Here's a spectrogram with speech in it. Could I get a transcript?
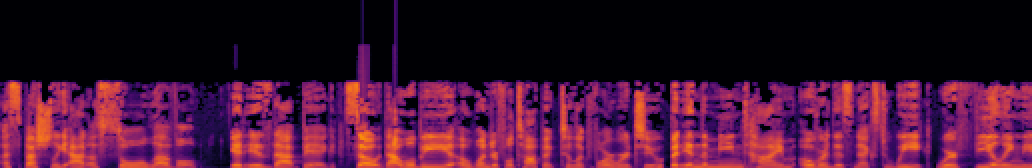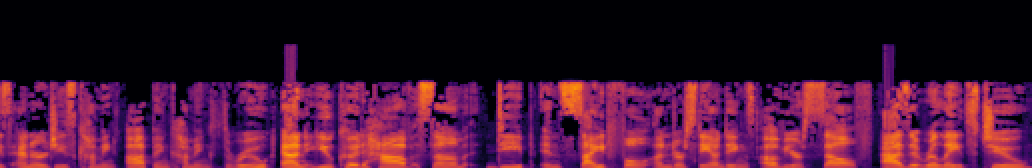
especially at a soul level. It is that big. So that will be a wonderful topic to look forward to. But in the meantime, over this next week, we're feeling these energies coming up and coming through. And you could have some deep, insightful understandings of yourself as it relates to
